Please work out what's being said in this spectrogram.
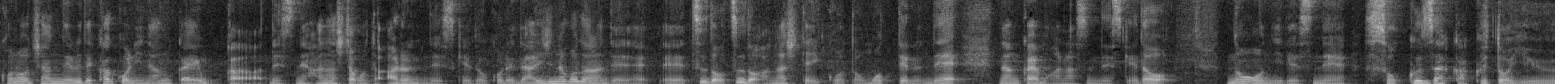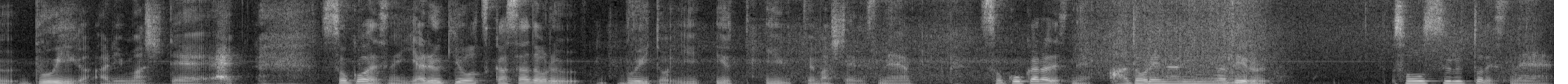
このチャンネルで過去に何回かですね話したことあるんですけどこれ大事なことなんで、えー、都度都度話していこうと思ってるんで何回も話すんですけど脳にですね側座角という部位がありましてそこはですねやる気を司る部位と言ってましてですねそこからですねアドレナリンが出るそうするとですね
